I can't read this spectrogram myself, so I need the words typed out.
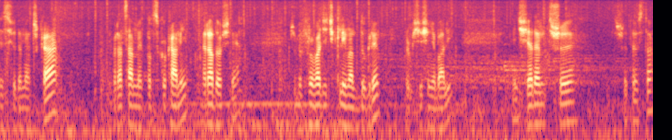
Jest siódemeczka. Wracamy pod skokami, radośnie, żeby wprowadzić klimat do gry, żebyście się nie bali. 5, 7, 3, 3 to jest to?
